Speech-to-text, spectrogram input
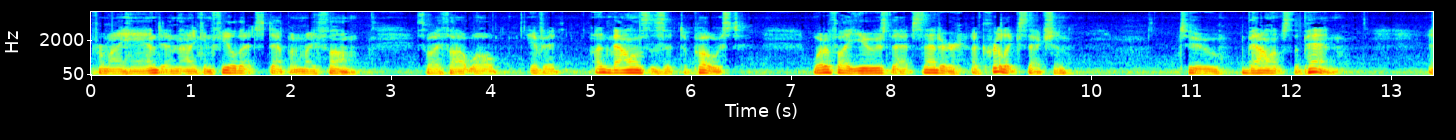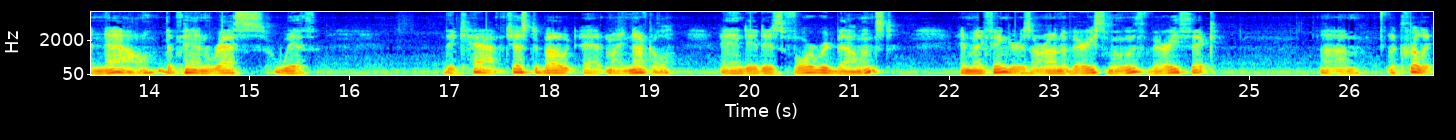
for my hand and I can feel that step on my thumb. So I thought, well, if it unbalances it to post, what if I use that center acrylic section to balance the pen? And now the pen rests with the cap just about at my knuckle and it is forward balanced and my fingers are on a very smooth, very thick um, acrylic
